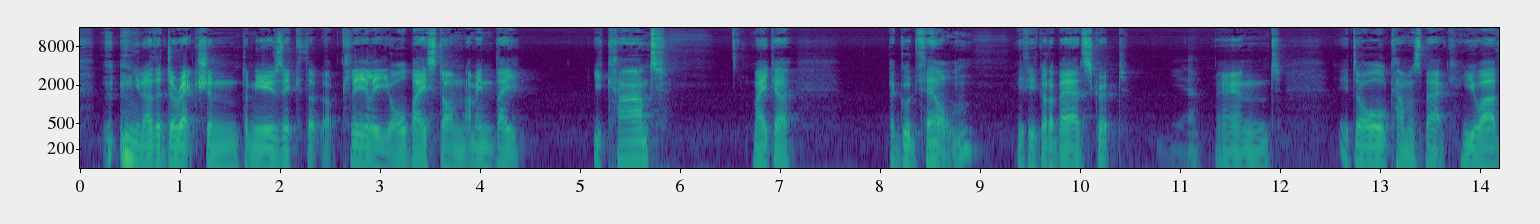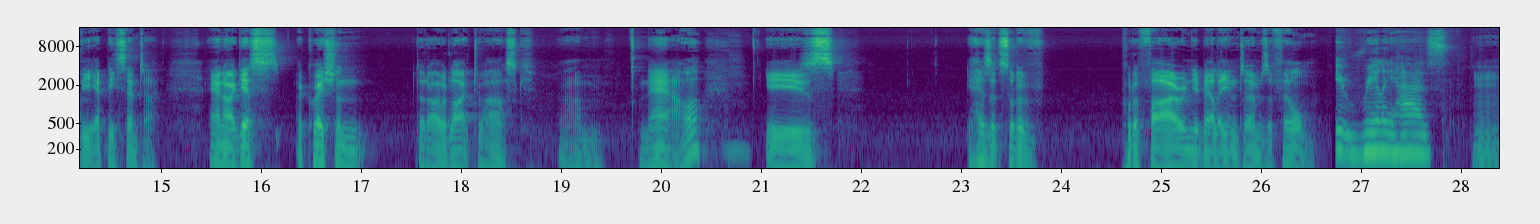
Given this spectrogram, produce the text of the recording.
you know the direction, the music, that are clearly all based on. I mean, they you can't make a a good film if you've got a bad script Yeah. and it all comes back. You are the epicenter. And I guess a question that I would like to ask um, now is Has it sort of put a fire in your belly in terms of film? It really has. Hmm.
